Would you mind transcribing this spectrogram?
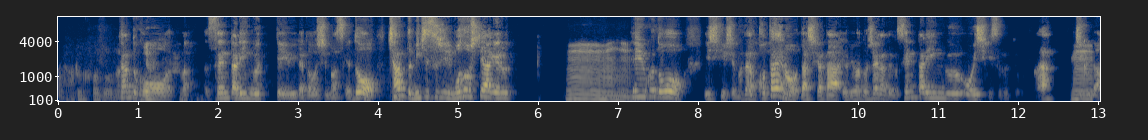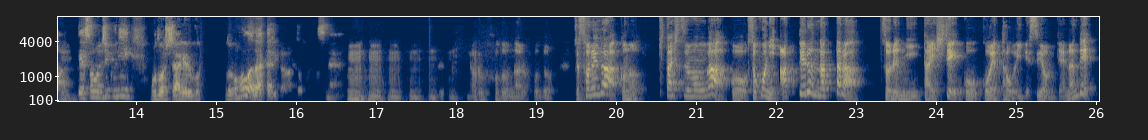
なるほどな。ちゃんとこう、まあ、センタリングっていう言い方をしますけど、ちゃんと道筋に戻してあげるう。うんって。いうことを意識してます。だから答えの出し方よりはどちらかというとセンタリングを意識するってことかな。軸があって、その軸に戻してあげることの方が大事かなと思いますね。うんうんうんうんうんうんなるほど、なるほど。じゃあ、それが、この来た質問がこうそこに合ってるんだったら、それに対してこうこうやった方がいいですよみたいなんで、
